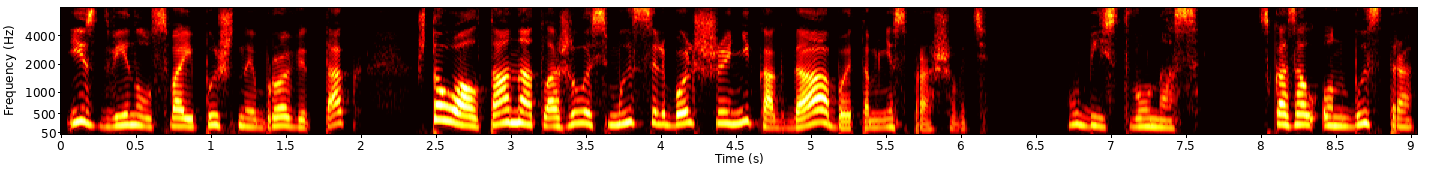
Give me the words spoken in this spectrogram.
и сдвинул свои пышные брови так, что у Алтана отложилась мысль больше никогда об этом не спрашивать. «Убийство у нас», — сказал он быстро,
